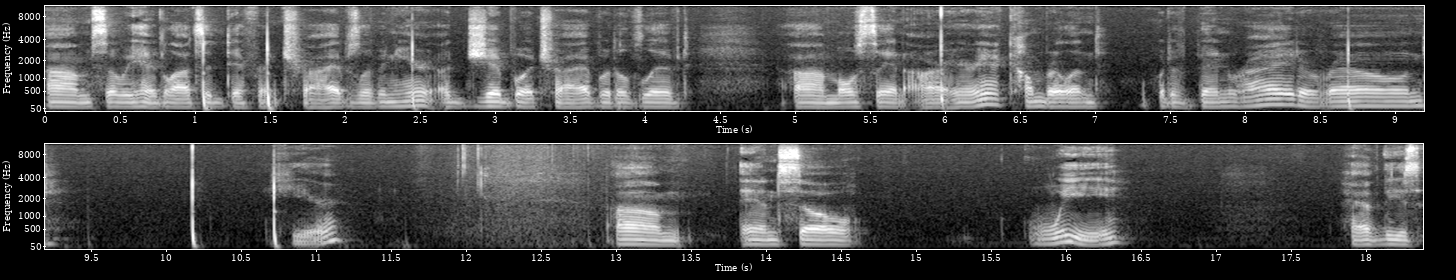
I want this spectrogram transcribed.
Um, so we had lots of different tribes living here. Ojibwa tribe would have lived uh, mostly in our area. Cumberland would have been right around here. Um, and so we have these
